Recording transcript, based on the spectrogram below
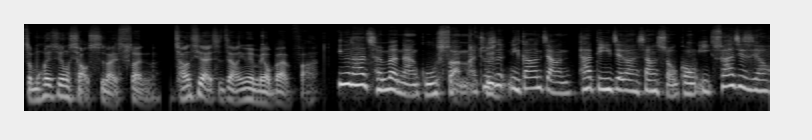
怎么会是用小时来算呢？长期来是这样，因为没有办法，因为它成本难估算嘛。就是你刚刚讲，它第一阶段像手工艺，所以它其实要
